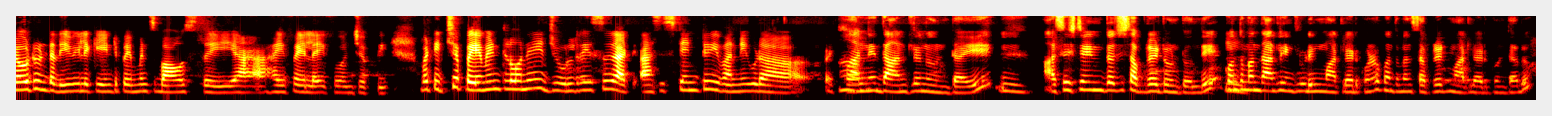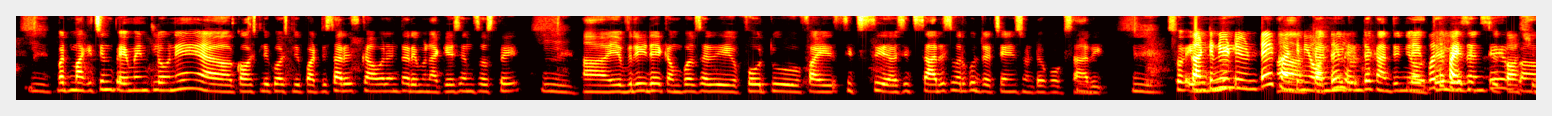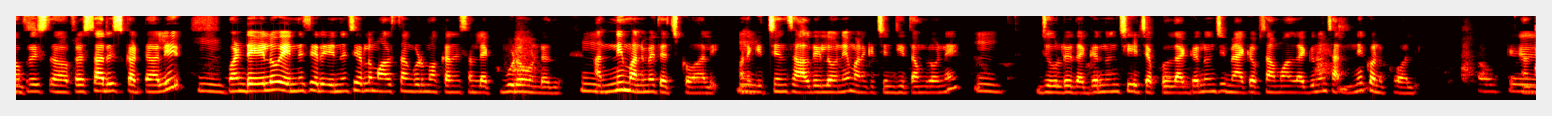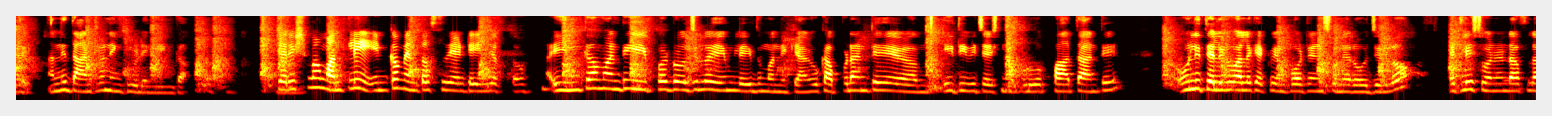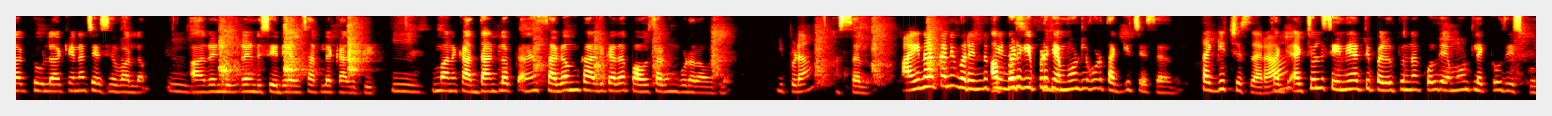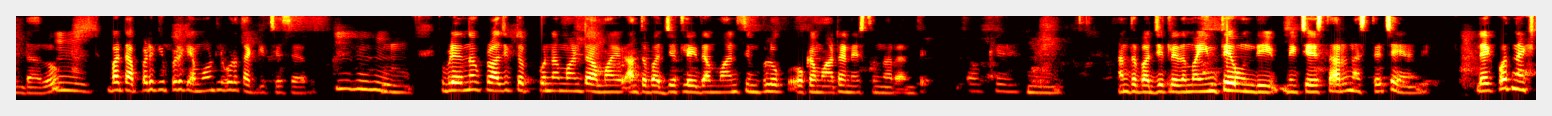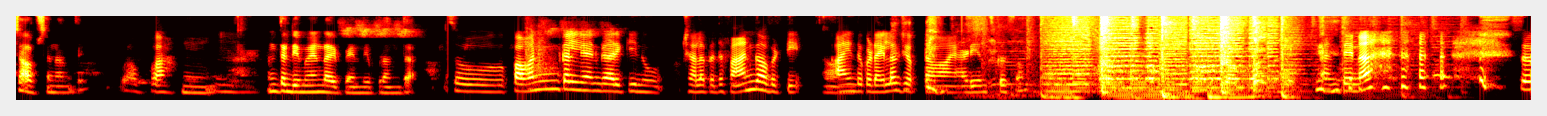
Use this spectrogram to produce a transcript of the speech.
డౌట్ ఉంటది. వీళ్ళకి ఏంటి పేమెంట్స్ బాగా వస్తాయి హైఫై లైఫ్ అని చెప్పి. బట్ ఇచ్చే పేమెంట్లోనే జ్యువెలరీస్ అసిస్టెంట్ ఇవన్నీ కూడా అన్ని దాంట్లోనే ఉంటాయి. అసిస్టెంట్ వచ్చి సపరేట్ ఉంటుంది. కొంతమంది దాంట్లో ఇంక్లూడింగ్ మాట్లాడుకుంటారు కొంతమంది సపరేట్ మాట్లాడుకుంటారు. బట్ మాకు ఇచ్చిన పేమెంట్లోనే కాస్ట్లీ కాస్ట్లీ పట్టు సారీస్ కావాలంటారు ఏమైనా అకేషన్స్ వస్తాయి. Every day compulsory four to five six six saris వరకు డ్రెస్ చేంజ్ ఉంటాయి ఒక్కొక్కసారి. సో కంటిన్యూటీ ఉంటే కంటిన్యూ ఉంటే అవుతాయి లేదంటే. ఫ్రెష్ సారీస్ కట్టాలి. వన్ డే లో ఎన్ని చీర ఎన్ని చీరలు మారుస్తాం కూడా మాకు కనీసం లెక్క కూడా ఉండదు. ఉమ్, అన్ని మనమే తెచ్చుకోవాలి. మనకి. ఇచ్చిన సాలరీలోనే మనకి ఇచ్చిన జీతంలోనే. జ్యువెలరీ దగ్గర నుంచి చెప్పుల దగ్గర నుంచి మేకప్ సామాన్ల దగ్గర నుంచి అన్ని కొనుక్కోవాలి. అన్ని దాంట్లోనే ఇంక్లూడింగ్ ఇంకా. చరిష్మా మంత్లీ ఇన్కమ్ ఎంత వస్తుంది అంటే ఏం చెప్తావు? ఇన్కమ్ అంటే ఇప్పటి రోజుల్లో ఏం లేదు మనకి. ఒకప్పుడు అంటే ఈటీవీ చేసినప్పుడు పాత అంటే ఓన్లీ తెలుగు వాళ్ళకి ఎక్కువ ఇంపార్టెన్స్ ఉన్న రోజుల్లో at least one and half lakh two lakh అయినా చేసేవాళ్ళం. రెండు రెండు సీరియల్స్ అట్లే కలిపి. మనకి దాంట్లో సగం కాదు కదా పావు సగం కూడా రావట్లేదు. ఇప్పుడా? అస్సలు. అయినా కానీ మరి ఎందుకు అప్పటికి ఇప్పటికి అమౌంట్లు కూడా తగ్గించేశారు. తగ్గించేసారా యాక్చువల్లీ సీనియారిటీ పెరుగుతున్న కొద్ది అమౌంట్లు ఎక్కువ తీసుకుంటారు. బట్ అప్పటికి ఇప్పటికి అమౌంట్లు కూడా తగ్గించేశారు. ఉమ్. ఇప్పుడు ఏదైనా ఒక ప్రాజెక్ట్ ఒప్పుకున్నామంటే అమ్మాయి అంత బడ్జెట్ లేదమ్మా అని సింపుల్ ఒక మాట అనేస్తున్నారు అంతే. ఓకే. అంత బడ్జెట్ లేదమ్మా ఇంతే ఉంది. మీకు చేస్తారు నచ్చితే చేయండి. లేకపోతే నెక్స్ట్ ఆప్షన్ అంతే. అంత డిమాండ్ అయిపోయింది ఇప్పుడు అంతా సో పవన్ కళ్యాణ్ గారికి నువ్వు చాలా పెద్ద ఫ్యాన్ కాబట్టి ఆయన ఒక డైలాగ్ చెప్తావా ఆడియన్స్ కోసం? అంతేనా? సో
